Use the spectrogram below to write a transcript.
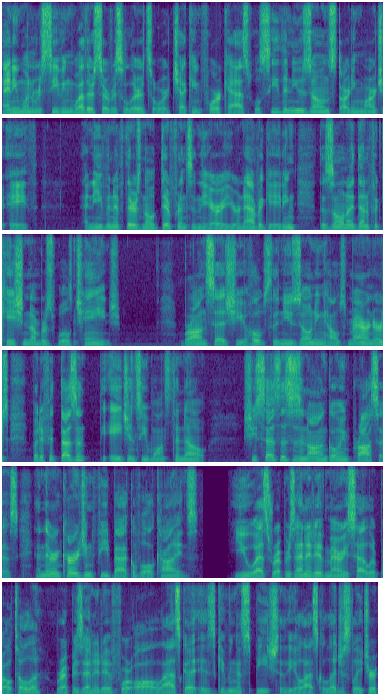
Anyone receiving Weather Service alerts or checking forecasts will see the new zone starting March 8th. And even if there's no difference in the area you're navigating, the zone identification numbers will change. Braun says she hopes the new zoning helps mariners, but if it doesn't, the agency wants to know. She says this is an ongoing process, and they're encouraging feedback of all kinds. U.S. Representative Mary Sattler Peltola, representative for All Alaska, is giving a speech to the Alaska legislature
